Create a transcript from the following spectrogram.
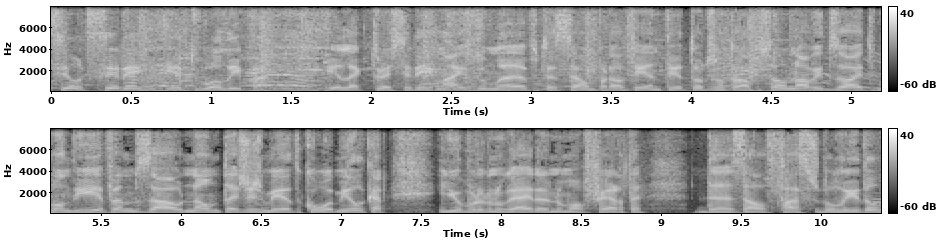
Silk City e Dua Lipa. Electricity, mais uma votação para o TNT Todos no Top. São 9 e 18 bom dia, vamos ao Não Tejas Medo com o Amilcar e o Bruno Nogueira numa oferta das alfaces do Lidl.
